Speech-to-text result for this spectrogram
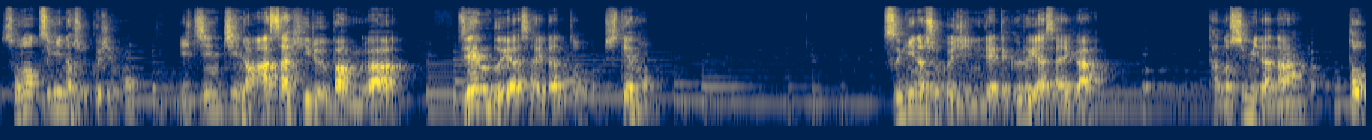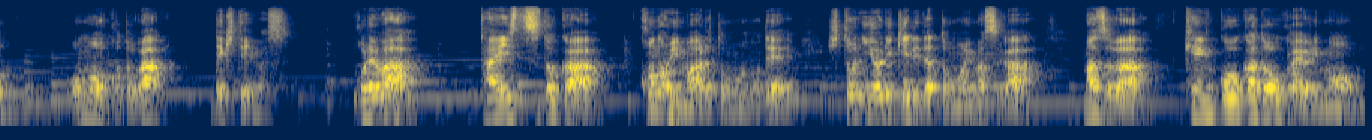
その次の食事も一日の朝昼晩が全部野菜だとしても次の食事に出てくる野菜が楽しみだなと思うことができています。これは体質とか好みもあると思うので人によりけりだと思いますがまずは健康かどうかよりも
